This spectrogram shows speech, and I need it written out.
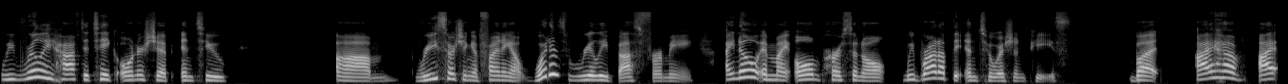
we really have to take ownership into um researching and finding out what is really best for me i know in my own personal we brought up the intuition piece but i have i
